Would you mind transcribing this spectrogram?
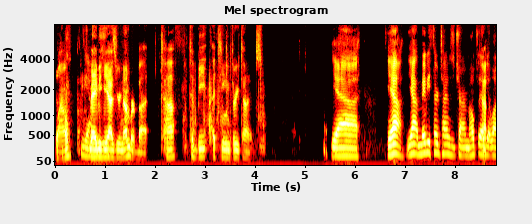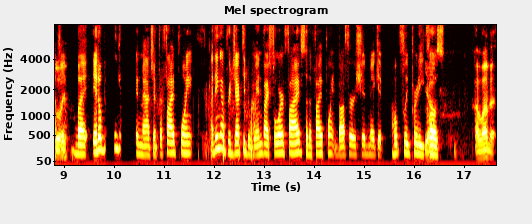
Well, Yeah. maybe he has your number, but tough to beat a team three times. Yeah. Yeah. Yeah. Maybe third time's a charm. Hopefully I get Absolutely. lucky. But it'll be a good matchup. The five point I think I'm projected to win by four or five, so the five point buffer should make it hopefully pretty Yep. close. I love it.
